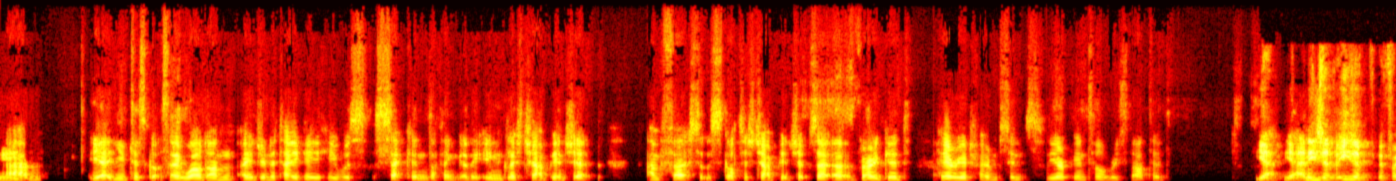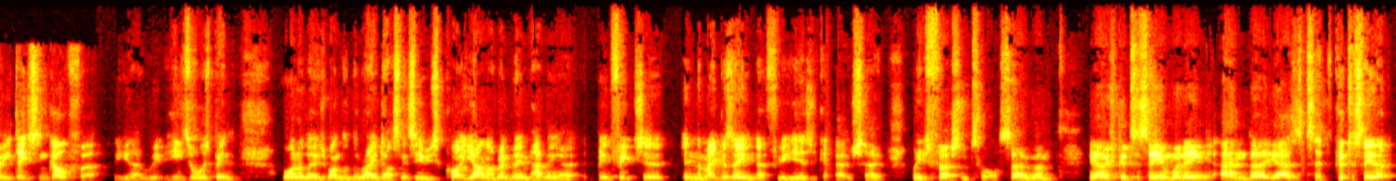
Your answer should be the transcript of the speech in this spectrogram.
mm. um, yeah, you've just got to say well done, Adrian Otaegui. He was second, I think, at the English Championship and first at the Scottish Championship. So a very good period for him since the European Tour restarted. Yeah, yeah, and he's a he's a, a very decent golfer. You know, we, he's always been one of those ones on the radar since he was quite young. I remember him having a being featured in the magazine a few years ago. So when he was first on tour, so um, you know, it's good to see him winning. And uh, yeah, as I said, good to see that.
